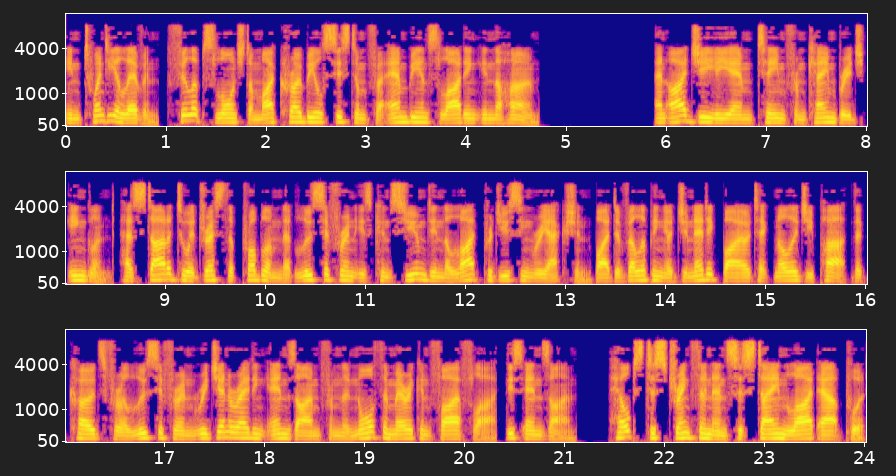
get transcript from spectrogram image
In 2011, Philips launched a microbial system for ambience lighting in the home. An IGEM team from Cambridge England has started to address the problem that luciferin is consumed in the light-producing reaction by developing a genetic biotechnology part that codes for a luciferin regenerating enzyme from the North American firefly. This enzyme helps to strengthen and sustain light output.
